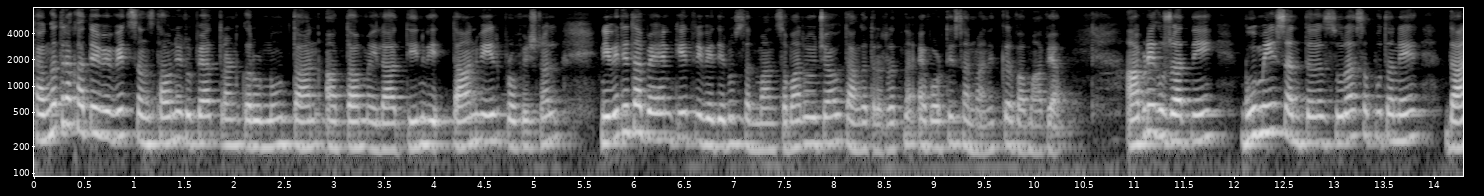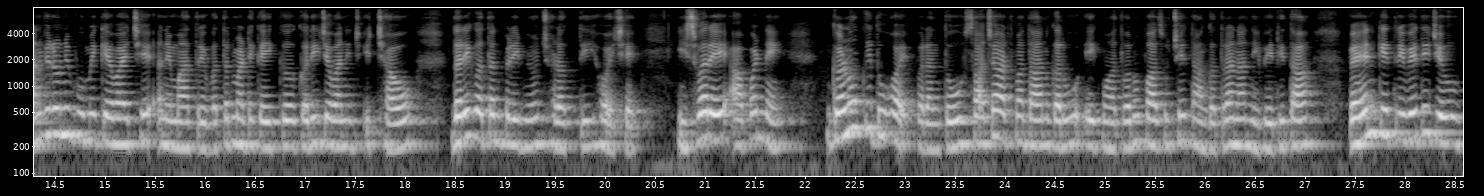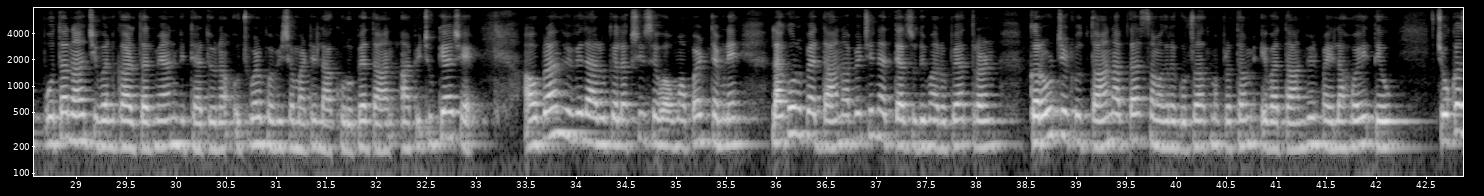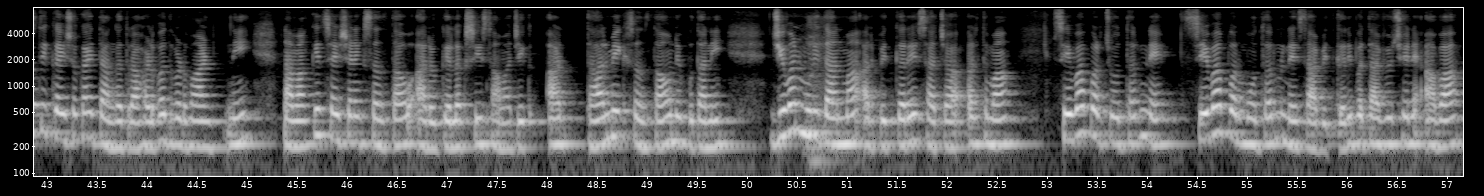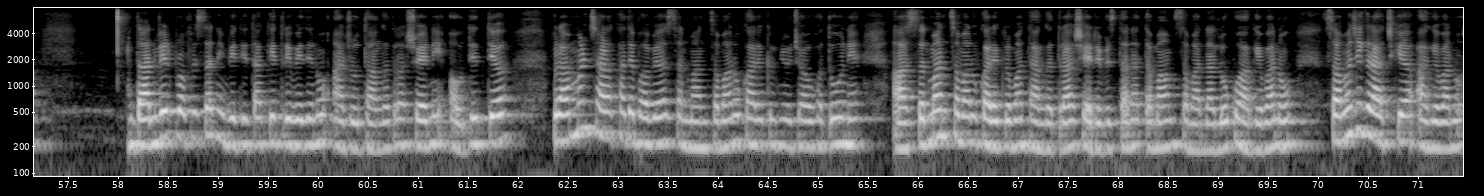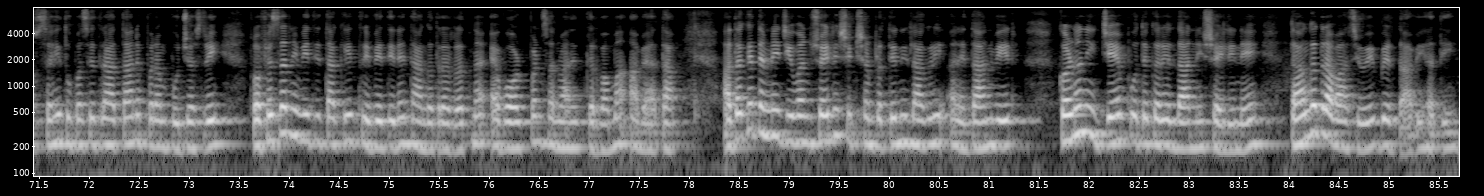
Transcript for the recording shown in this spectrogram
ધાંગધ્રા ખાતે વિવિધ સંસ્થાઓને રૂપિયા ત્રણ કરોડનું દાન આપતા મહિલા દીનવીર પ્રોફેશનલ નિવેદિતા બહેન કે ત્રિવેદીનું સન્માન સમારોહ યોજાયો. ધાંગધ્રા રત્ન એવોર્ડથી સન્માનિત કરવામાં આવ્યા. આપણે ગુજરાતની ભૂમિ સંત સુરા સપૂત અને દાનવીરોની ભૂમિ કહેવાય છે અને માત્ર વતન માટે કંઈક કરી જવાની ઈચ્છાઓ દરેક વતન પ્રેમીઓ ઝળકતી હોય છે. ઈશ્વરે આપણને ઘણું કીધું હોય, પરંતુ સાચા અર્થમાં દાન કરવું એક મહત્વનું પાસું છે. ધાંગધ્રાના નિવેદિતા બહેન કે ત્રિવેદી જેઓ પોતાના જીવનકાળ દરમિયાન વિદ્યાર્થીઓના ઉજ્જવળ ભવિષ્ય માટે લાખો રૂપિયા દાન આપી ચૂક્યા છે. આ ઉપરાંત વિવિધ આરોગ્યલક્ષી સેવાઓમાં પણ તેમણે લાખો રૂપિયા દાન આપે છે અને અત્યાર સુધીમાં રૂપિયા ત્રણ કરોડ જેટલું દાન આપતા સમગ્ર ગુજરાતમાં પ્રથમ એવા દાનવીર મહિલા હોય તેવું ચોક્કસથી કહી શકાય, ધાંગધ્રા હળવદ વઢવાણની નામાંકિત શૈક્ષણિક સંસ્થાઓ આરોગ્યલક્ષી, સામાજિક ધાર્મિક સંસ્થાઓને પોતાની જીવન મૂડીદાનમાં અર્પિત કરે સાચા અર્થમાં સેવા પરચો ધર્મને, સેવા પરમો ધર્મને સાબિત કરી બતાવ્યો છે અને આવા દાનવીર પ્રોફેસર નિવેદિતા કે ત્રિવેદીનું આજે ધાંગધ્રા શહેરની ઔદિત્ય બ્રાહ્મણ શાળા ખાતે ભવ્ય સન્માન સમારોહ કાર્યક્રમ યોજાયો હતો અને આ સન્માન સમારોહ કાર્યક્રમમાં ધાંગધ્રા શહેરી વિસ્તારના તમામ સમાજના લોકો, આગેવાનો, સામાજિક રાજકીય આગેવાનો સહિત ઉપસ્થિત રહ્યા હતા અને પરમ પૂજ્ય શ્રી પ્રોફેસર નિવેદિતા કે ત્રિવેદીને ધાંગધ્રા રત્ન એવોર્ડ પણ સન્માનિત કરવામાં આવ્યા હતા. આ તકે તેમની જીવનશૈલી, શિક્ષણ પ્રત્યેની લાગણી અને દાનવીર કર્ણની જેમ પોતે કરેલ દાનની શૈલીને ધાંગધ્રાવાસીઓએ બિરદાવી હતી.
